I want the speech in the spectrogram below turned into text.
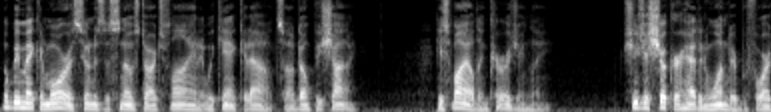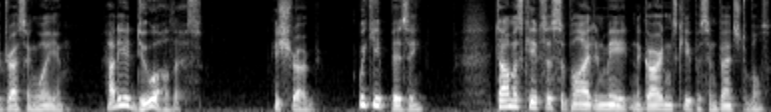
We'll be making more as soon as the snow starts flying and we can't get out, so don't be shy. He smiled encouragingly. She just shook her head in wonder before addressing William. How do you do all this? He shrugged. We keep busy. Thomas keeps us supplied in meat, and the gardens keep us in vegetables.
